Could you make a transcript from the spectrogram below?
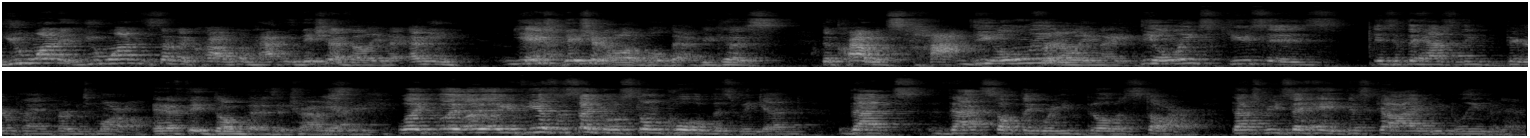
you wanted you wanted to send the crowd home happy. They should have LA Knight. I mean, they, Yeah. they should have audible that because the crowd was hot The only for LA Knight. The only excuse is is if they have something bigger planned for him tomorrow. And if they don't, then it's a travesty. Like like, like, like if he has a segment with Stone Cold this weekend, that's that's something where you build a star. That's where you say, hey, this guy, we believe in him,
